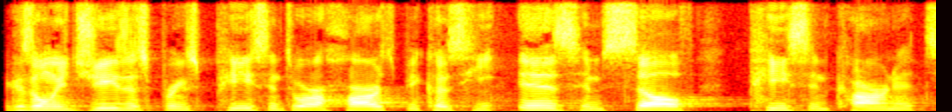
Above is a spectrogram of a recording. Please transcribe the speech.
Because only Jesus brings peace into our hearts because he is himself peace incarnate.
